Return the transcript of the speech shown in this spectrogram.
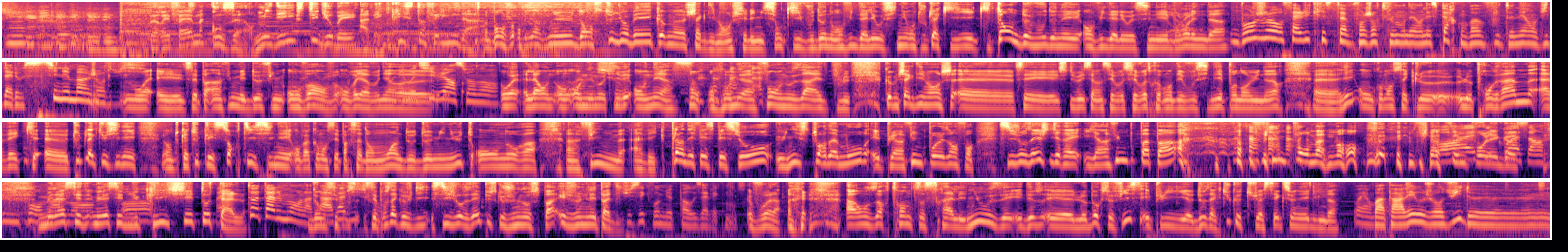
Beurre FM, 11h midi, Studio B avec Christophe et Linda. Bonjour, bienvenue dans Studio B, comme chaque dimanche, c'est l'émission qui vous donne envie d'aller au ciné, en tout cas qui, qui tente de vous donner envie d'aller au ciné. Bonjour ouais. Linda. Bonjour, salut Christophe, bonjour tout le monde et on espère qu'on va vous donner envie d'aller au cinéma aujourd'hui. Ouais, et c'est pas un film mais deux films. On va, on va, on va y revenir. On est euh, motivé en ce moment. Ouais, là on, on- on Ouais, est motivé, on est à fond, on est à fond, on nous arrête plus. Comme chaque dimanche, euh, c'est Studio B, c'est votre rendez-vous ciné pendant une heure. Euh, allez, on commence avec le, le programme, avec euh, toute l'actu ciné, en tout cas toutes les sorties ciné. On va commencer par ça dans moins de deux minutes. On aura un film avec plein d'effets spéciaux, une histoire d'amour et puis un film pour les enfants. Si j'osais, je dirais, il y a un film pour papa, un film pour maman et puis un film pour les quoi, gosses. ça, un film pour Mais là, c'est mais là, c'est du Oh. cliché total. Ouais, Totalement là, Donc c'est pour, c'est pour ça que je dis si j'osais, puisque je n'ose pas et je ne l'ai pas dit. Tu sais qu'il vaut mieux pas oser avec moi. Voilà. À 11h30, ce sera les news et, et deux- et le box-office. Et puis euh, deux actus que tu as sélectionnées, Linda. Ouais, on va parler aujourd'hui de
